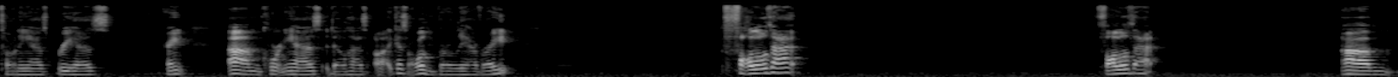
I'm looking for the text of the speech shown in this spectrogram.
Tawny has, Brie has, right? Um, Courtney has, Adele has. I guess all of you probably have, right? Follow that follow that. Um,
